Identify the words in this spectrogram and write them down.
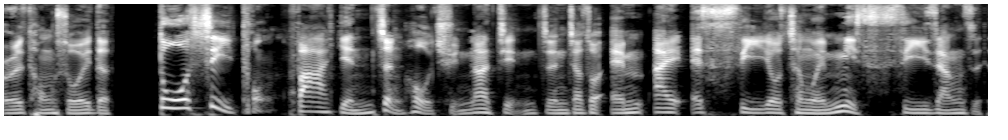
儿童所谓的。多系统发炎症候群，那简称叫做 MIS-C，又称为 Miss C，这样子。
